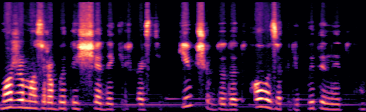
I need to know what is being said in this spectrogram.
Можемо зробити ще декілька стіпків, щоб додатково закріпити нитку.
